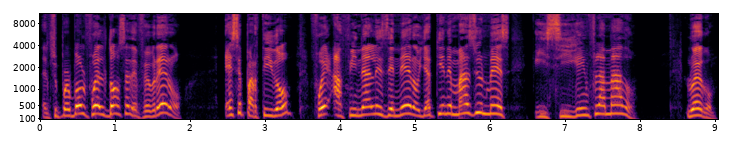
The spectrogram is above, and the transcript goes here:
El Super Bowl fue el 12 de febrero. Ese partido fue a finales de enero, ya tiene más de un mes y sigue inflamado. Luego,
